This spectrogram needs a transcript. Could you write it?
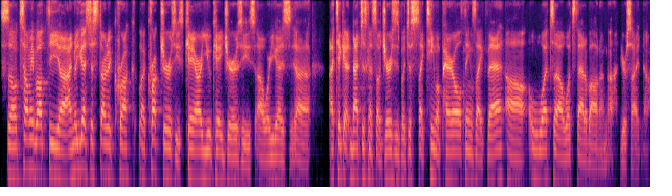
So tell me about the. Uh, I know you guys just started Kruk like Kruk jerseys, K R U K jerseys, uh, where you guys. Uh, I take it not just gonna sell jerseys, but just like team apparel, things like that. Uh, what's uh, what's that about on uh, your side now?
